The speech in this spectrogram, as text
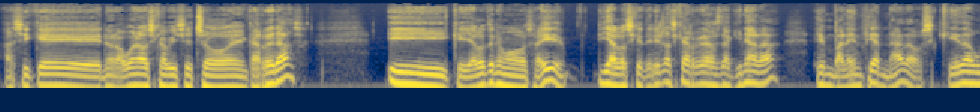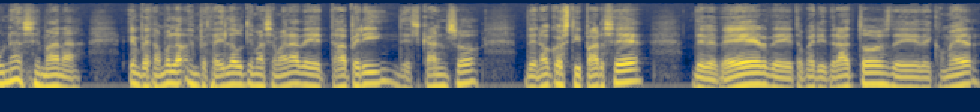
Así que enhorabuena a los que habéis hecho en carreras y que ya lo tenemos ahí. Y a los que tenéis las carreras de aquí nada, en Valencia nada, os queda una semana. Empezamos la, empezáis la última semana de tapering, descanso, de no constiparse, de beber, de tomar hidratos, de, comer,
